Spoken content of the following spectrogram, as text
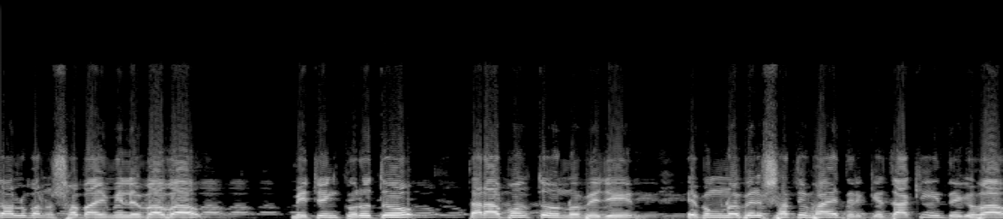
দলবল সবাই মিলে বাবা, মিটিং করতো। তারা বলতো, নবীজির এবং নবীর সাথে ভাইদেরকে জাকি দেখবাও,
